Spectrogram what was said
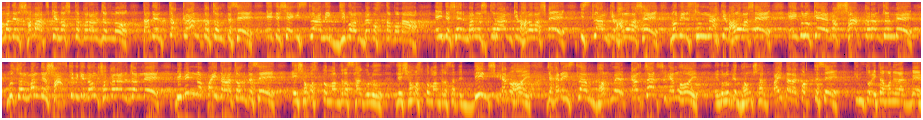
আমাদের সমাজকে নষ্ট করার জন্য তাদের চক্রান্ত চলতেছে। এই দেশে ইসলামিক জীবন ব্যবস্থাপনা, এই দেশের মানুষ কোরআনকে ভালোবাসে, ইসলামকে ভালোবাসে, নবীর সুন্নাহকে ভালোবাসে, এইগুলোকে নস্বাত করার জন্য, মুসলমানদের সংস্কৃতিকে ধ্বংস করার জন্য বিভিন্ন পাইতারা চলতেছে। এই সমস্ত মাদ্রাসাগুলো, যে সমস্ত মাদ্রাসাতে দিন শেখানো হয়, যেখানে ইসলাম ধর্মের কালচার শেখানো হয়, এগুলোকে ধ্বংসার পাইতারা করতেছে। কিন্তু এটা মনে রাখবেন,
